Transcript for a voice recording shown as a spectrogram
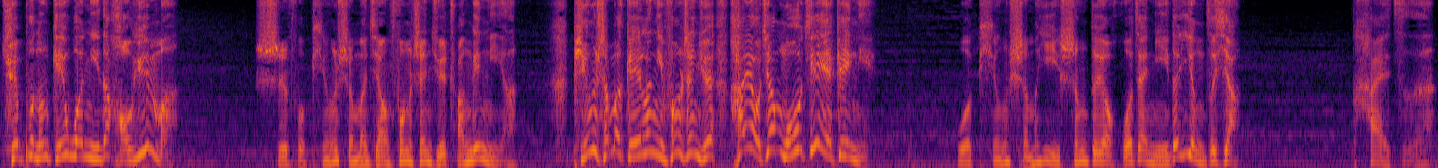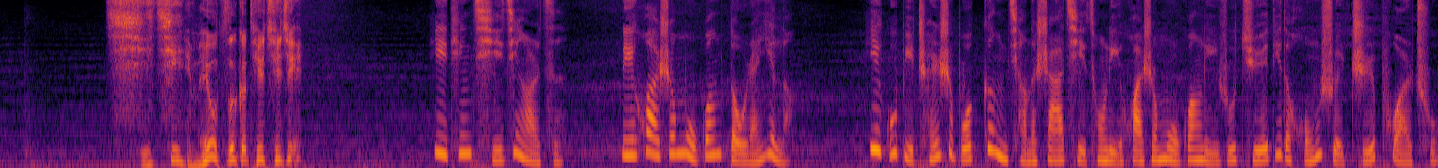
却不能给我你的好运吗？师傅凭什么将封神诀传给你啊？凭什么给了你封神诀，还要将魔剑也给你？我凭什么一生都要活在你的影子下？太子，奇迹，你没有资格提奇迹。一听“奇迹”二字，李化生目光陡然一冷。一股比陈世伯更强的杀气从李化生目光里如决堤的洪水直扑而出，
